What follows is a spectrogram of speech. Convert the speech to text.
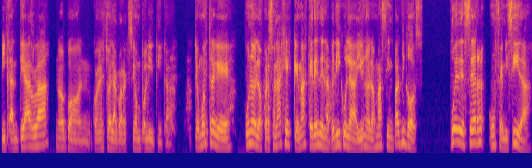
picantearla, ¿no? Con, con esto de la corrección política. Te muestra que uno de los personajes que más querés de la película y uno de los más simpáticos puede ser un femicida.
